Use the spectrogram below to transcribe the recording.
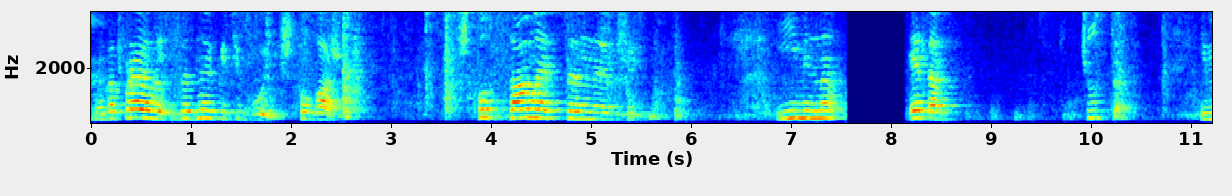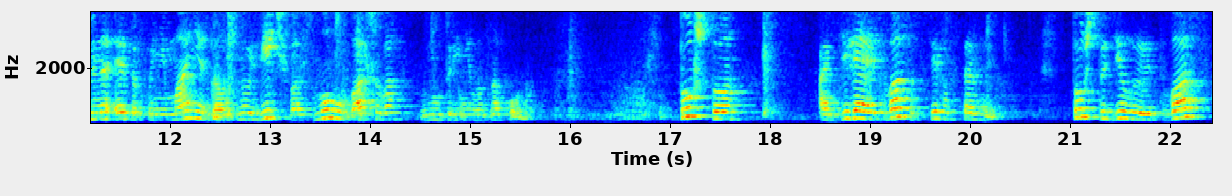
но, как правило, из одной категории, что важно, что самое ценное в жизни. И именно это чувство Именно это понимание должно лечь в основу вашего внутреннего закона. То, что отделяет вас от всех остальных, то, что делает вас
